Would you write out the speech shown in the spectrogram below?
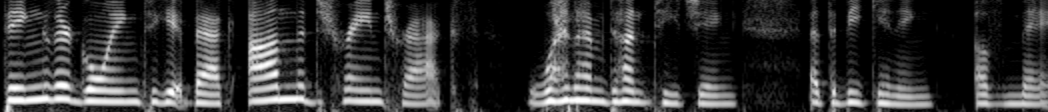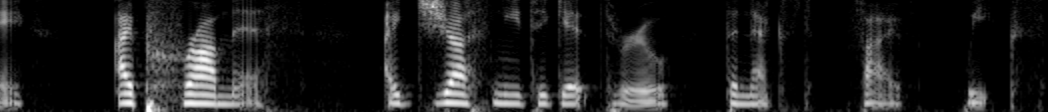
things are going to get back on the train tracks when I'm done teaching at the beginning of May. I promise. I just need to get through the next five weeks.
